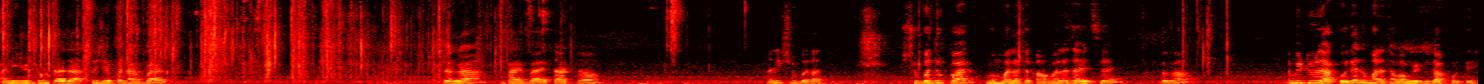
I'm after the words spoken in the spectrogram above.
आणि यूट्यूब दादा तुझे पण आभार. चला बाय बाय टाटा. आणि शुभरात शुभ दुपार. मम्माला तर कामाला जायचं आहे बघा मिठू दाखवते. तुम्हाला थांबा मिठू दाखवते.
